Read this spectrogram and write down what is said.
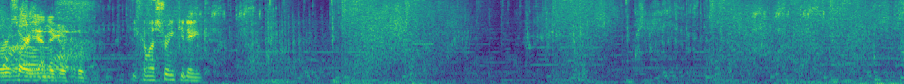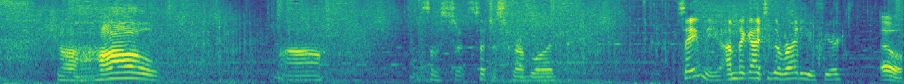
Or sorry, and I go for the. Become a shrinky Oh! Oh. So, su- such a scrub lord. Save me! I'm the guy to the right of you, Fear. Oh,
